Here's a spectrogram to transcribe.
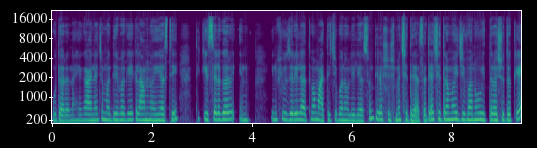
उदाहरण आहे. गाण्याच्या मध्यभागी एक लांब नळी असते. ती किसेलगर इन इन्फ्युजरीला अथवा मातीची बनवलेली असून तिला सूक्ष्म छिद्रे असतात. या छिद्रामुळे जीवाणू इतर अशुद्धके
